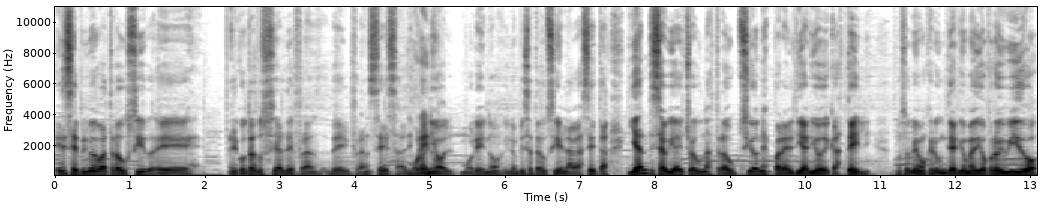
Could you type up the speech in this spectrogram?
él es el primero que va a traducir eh, el contrato social de fran- del francés al Moreno. español, Moreno, y lo empieza a traducir en la Gaceta. Y antes había hecho algunas traducciones para el diario de Castelli. Nos olvidemos que era un diario medio prohibido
